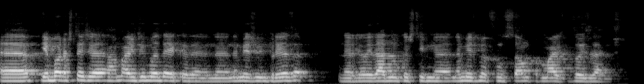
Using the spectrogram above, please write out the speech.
Uh, embora esteja há mais de uma década na, na mesma empresa, na realidade nunca estive na, na mesma função por mais de dois anos.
